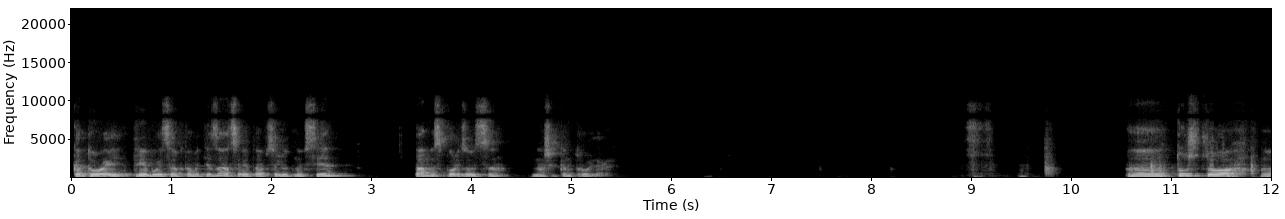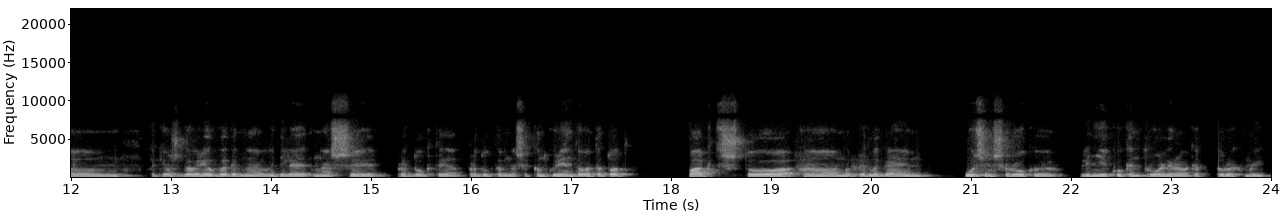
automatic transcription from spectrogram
которой требуется автоматизация, это абсолютно все, там используются наши контроллеры. То, что, эм, как я уже говорил, выгодно выделяет наши продукты от продуктов наших конкурентов, это тот факт, что э, мы предлагаем очень широкую линейку контроллеров, о которых мы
